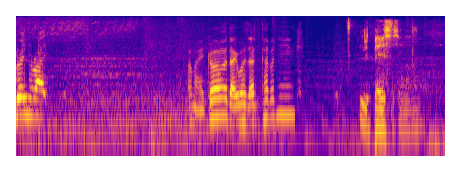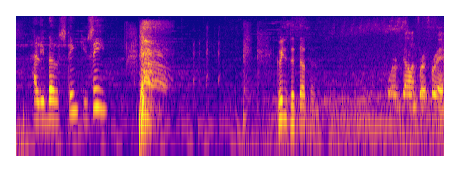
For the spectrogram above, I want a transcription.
Britain right. Oh my god, I was alt tabbing. Need bases on online. Hallibell stink, you see? Green's the top. We're going for a three.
